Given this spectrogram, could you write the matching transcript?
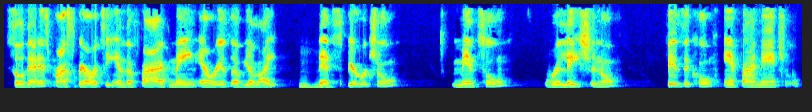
So that is prosperity in the five main areas of your life. Mm-hmm. That's spiritual, mental, relational, physical, and financial.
